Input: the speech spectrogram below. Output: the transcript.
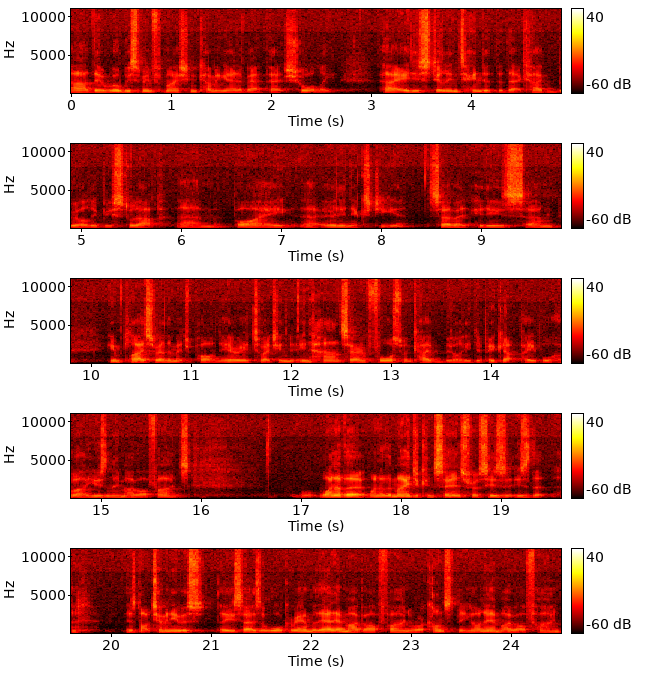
Uh, there will be some information coming out about that shortly. Uh, it is still intended that that capability be stood up um, by uh, early next year so that it is um, in place around the metropolitan area to actually enhance our enforcement capability to pick up people who are using their mobile phones. One of the, one of the major concerns for us is, is that uh, there's not too many of us these days that walk around without our mobile phone or are constantly on our mobile phone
